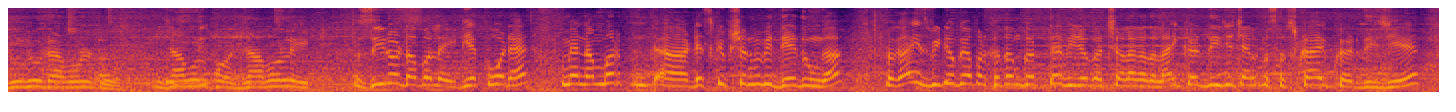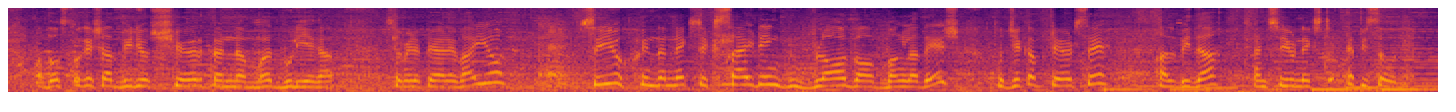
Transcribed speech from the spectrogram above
Zero double two double four double eight. Zero double eight ये कोड है। मैं नंबर डिस्क्रिप्शन में भी दे दूँगा। तो गाइस इस वीडियो को यहाँ पर ख़त्म करते हैं। वीडियो को अच्छा लगा तो लाइक कर दीजिए चैनल को सब्सक्राइब कर दीजिए। और दोस्तों के साथ वीडियो शेयर करना मत भूलिएगा। सो मेरे प्यारे भाइयों see you in the next exciting blog of Bangladesh तो जेकअप टेयर से अलविदा and see you next episode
